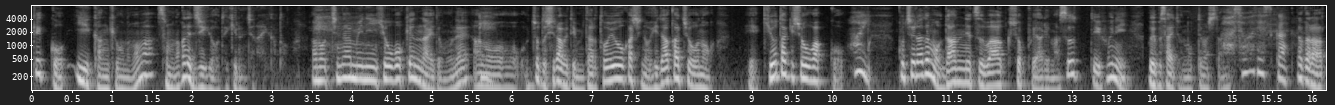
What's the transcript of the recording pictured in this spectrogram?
結構いい環境のままその中で事業できるんじゃないかと。あのちなみに兵庫県内でもねあのちょっと調べてみたら豊岡市の日高町のえ清滝小学校、はい、こちらでも断熱ワークショップやりますっていうふうにウェブサイトに載ってましたね。あそうですか。だから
